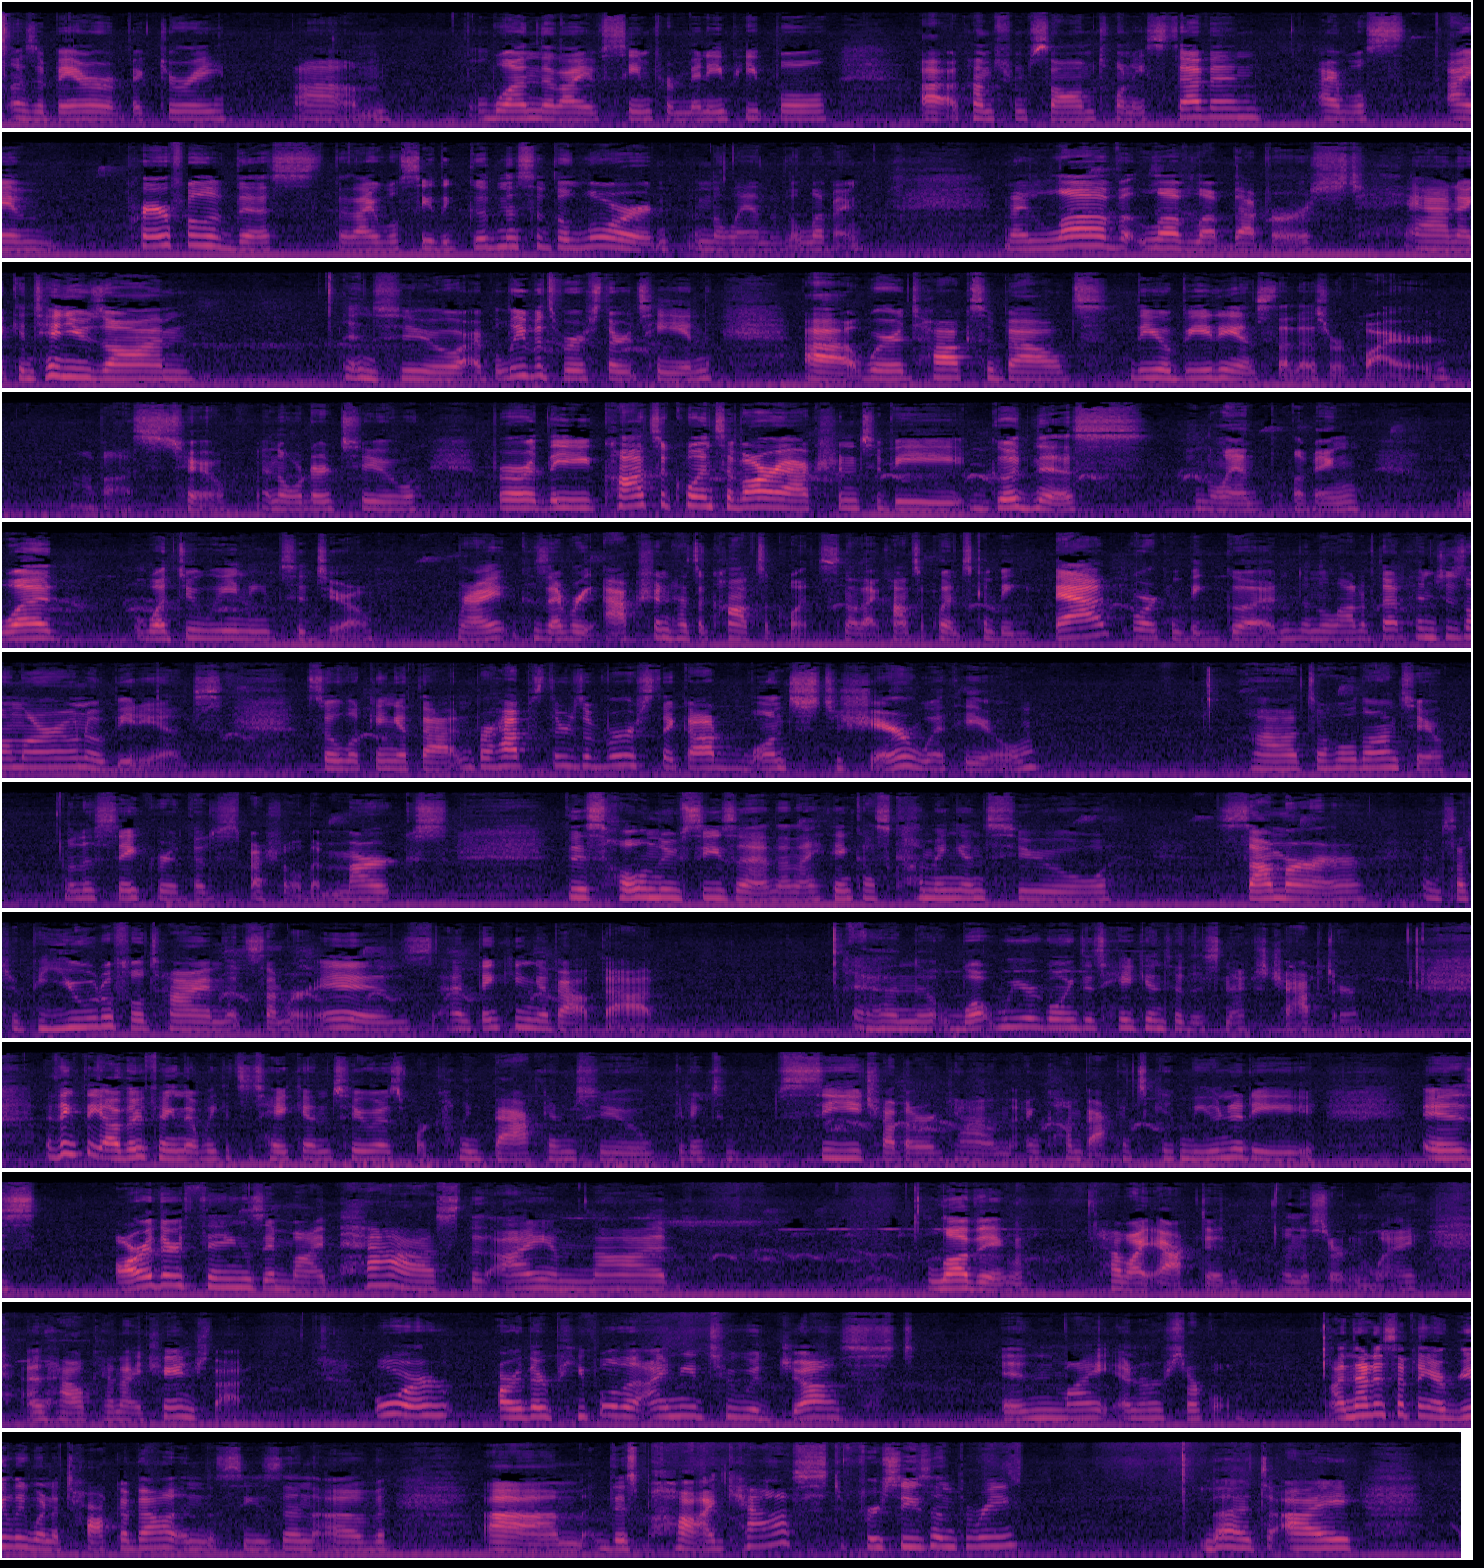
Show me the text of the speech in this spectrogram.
as a banner of victory. Um, one that I have seen for many people uh, comes from Psalm 27. I will. I am prayerful of this that I will see the goodness of the Lord in the land of the living. And I love, love, love that verse. And it continues on into, I believe it's verse 13, uh, where it talks about the obedience that is required of us too, in order to, for the consequence of our action to be goodness in the land of the living. What, what do we need to do? right? Because every action has a consequence. Now, that consequence can be bad or it can be good, and a lot of that hinges on our own obedience. So, looking at that, and perhaps there's a verse that God wants to share with you uh, to hold on to that is sacred, that is special, that marks this whole new season. And I think us coming into summer and such a beautiful time that summer is, and thinking about that and what we are going to take into this next chapter. I think the other thing that we get to take into as we're coming back into getting to see each other again and come back into community is are there things in my past that I am not loving how I acted in a certain way and how can I change that? Or are there people that I need to adjust in my inner circle? And that is something I really want to talk about in the season of um, this podcast for season three. But I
